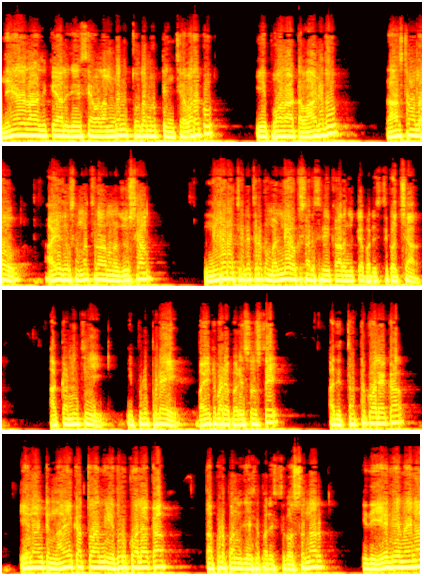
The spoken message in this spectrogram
నేర రాజకీయాలు చేసే వాళ్ళందరినీ తుదముట్టించే వరకు ఈ పోరాటం ఆగదు. రాష్ట్రంలో ఐదు సంవత్సరాలు మనం చూశాం. నేర చరిత్రకు మళ్ళీ ఒకసారి శ్రీకారం చుట్టే పరిస్థితికి వచ్చారు. అక్కడి నుంచి ఇప్పుడిప్పుడే బయటపడే పరిస్థితి వస్తే అది తట్టుకోలేక ఇలాంటి నాయకత్వాన్ని ఎదుర్కోలేక తప్పుడు పనులు చేసే పరిస్థితికి వస్తున్నారు. ఇది ఏదేమైనా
